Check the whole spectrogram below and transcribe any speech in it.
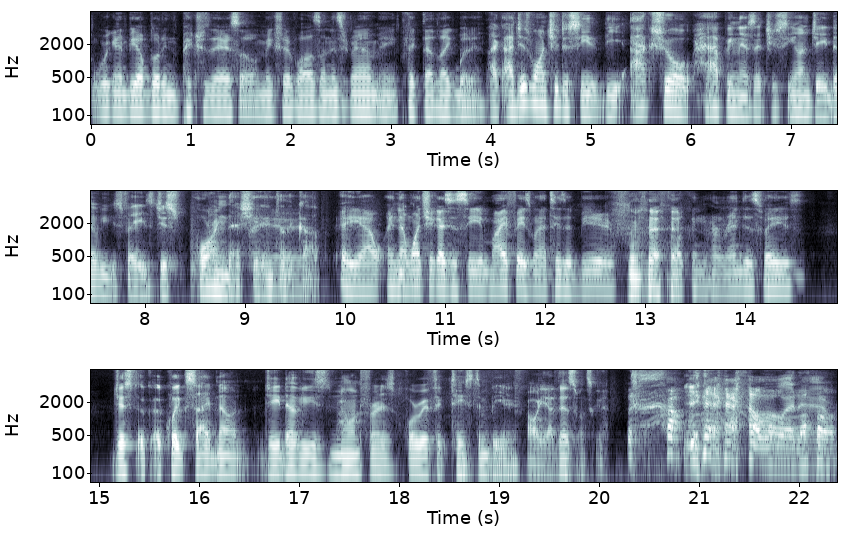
we're gonna be uploading the pictures there, so make sure to follow us on Instagram and click that like button. Like I just want you to see the actual happiness that you see on JW's face, just pouring that shit into the cup. Hey, yeah, and I want you guys to see my face when I taste a beer. fucking horrendous face. Just a, a quick side note: JW is known for his horrific taste in beer. Oh yeah, this one's good. Yeah, oh, whatever.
